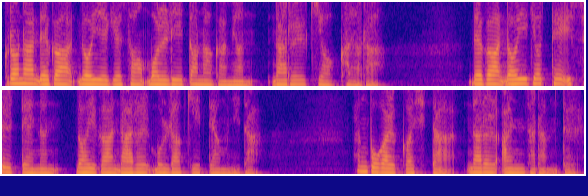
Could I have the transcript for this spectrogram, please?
그러나 내가 너희에게서 멀리 떠나가면 나를 기억하여라. 내가 너희 곁에 있을 때는 너희가 나를 몰랐기 때문이다. 행복할 것이다. 나를 안 사람들.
